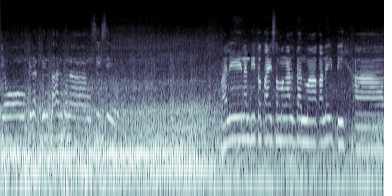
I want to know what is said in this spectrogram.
yung pinagbintahan ko ng sisiw. Bali, nandito tayo sa Mangaldan mga kanipi at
